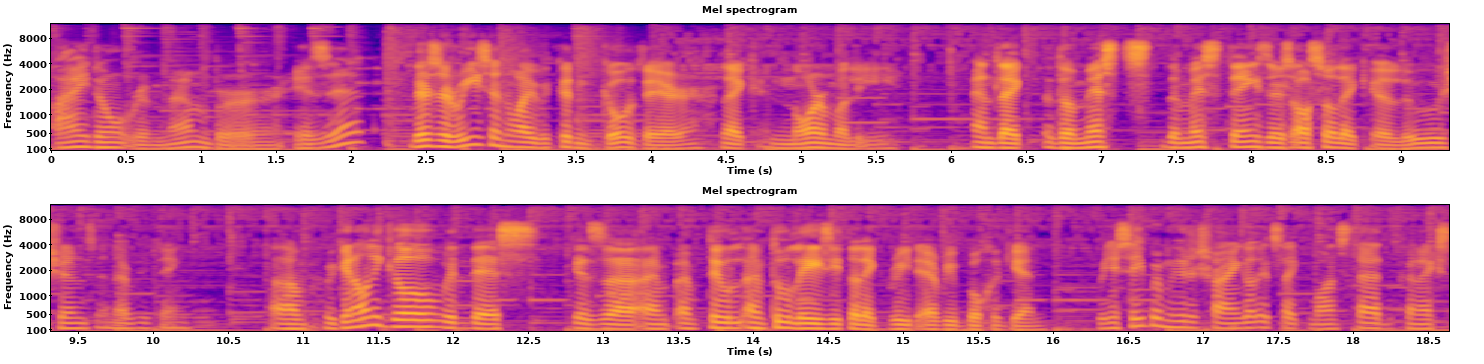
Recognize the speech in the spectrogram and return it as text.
I don't remember. Is it? There's a reason why we couldn't go there, like normally, and like the mists, the mist things. There's also like illusions and everything. Um, we can only go with this because uh, I'm I'm too I'm too lazy to like read every book again. When you say Bermuda Triangle, it's like Mondstadt connects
